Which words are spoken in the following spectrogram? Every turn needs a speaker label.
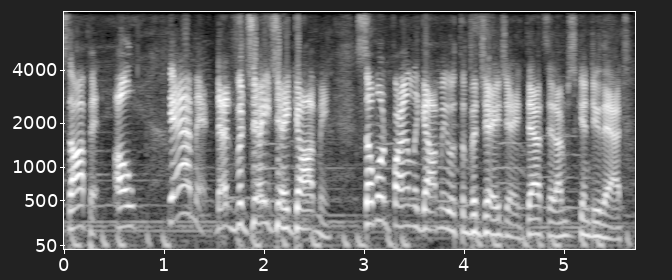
Speaker 1: Stop it. Oh, damn it. That vajayjay got me. Someone finally got me with the vajayjay. That's it. I'm just going to do that.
